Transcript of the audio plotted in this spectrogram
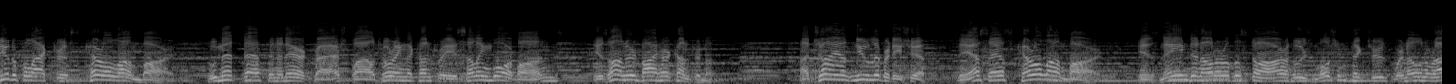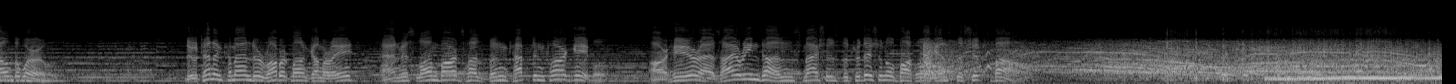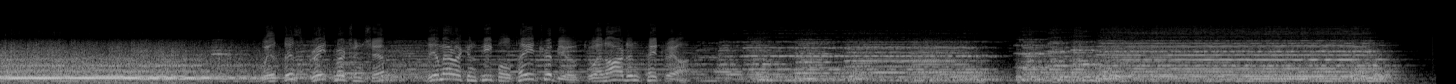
beautiful actress Carol Lombard, who met death in an air crash while touring the country selling war bonds, is honored by her countrymen. A giant new Liberty ship, the SS Carol Lombard, is named in honor of the star whose motion pictures were known around the world. Lieutenant Commander Robert Montgomery and Miss Lombard's husband, Captain Clark Gable, are here as Irene Dunne smashes the traditional bottle against the ship's bow. With this great merchant ship, the American people pay tribute to an ardent patriot.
